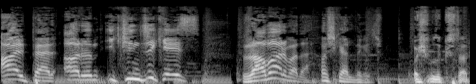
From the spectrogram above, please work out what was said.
Alper Arın ikinci kez Rabarba'da. Hoş geldin Agacığım. Hoş bulduk üstad.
